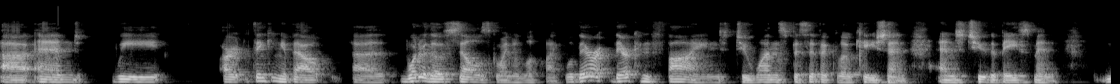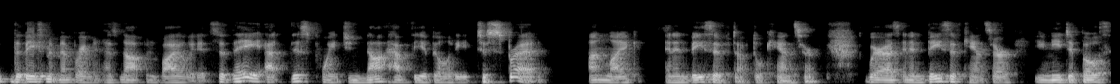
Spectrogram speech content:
Uh, and we are thinking about uh, what are those cells going to look like? Well, they're they're confined to one specific location and to the basement. The basement membrane has not been violated, so they at this point do not have the ability to spread, unlike an invasive ductal cancer. Whereas an invasive cancer, you need to both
